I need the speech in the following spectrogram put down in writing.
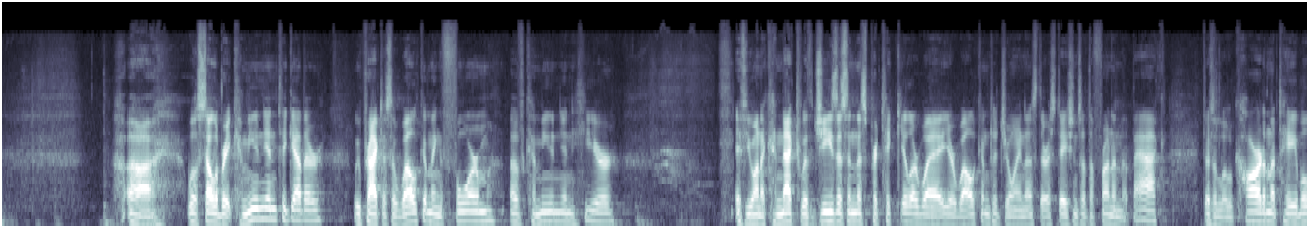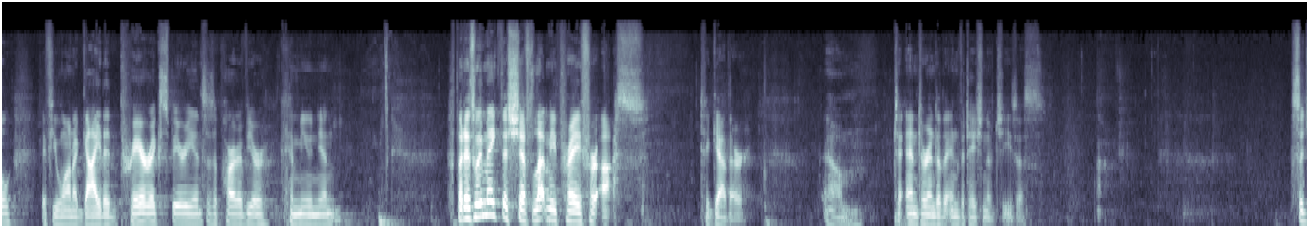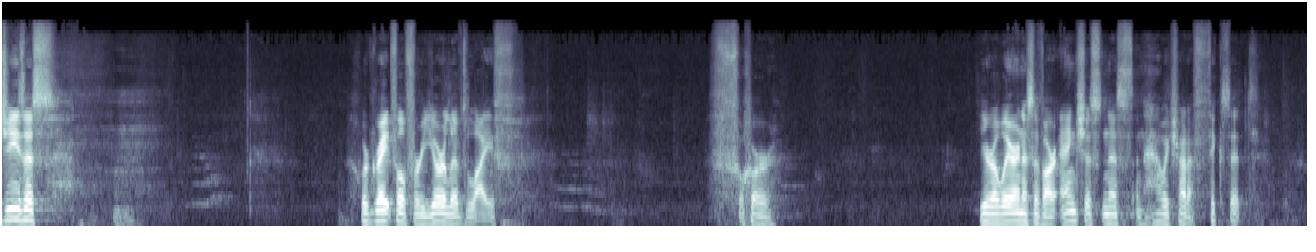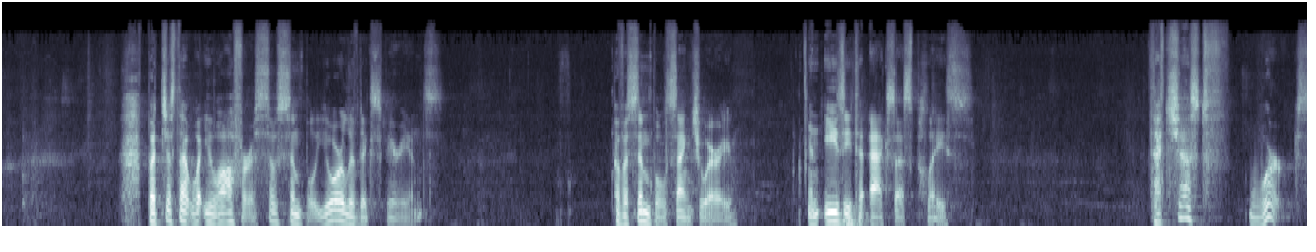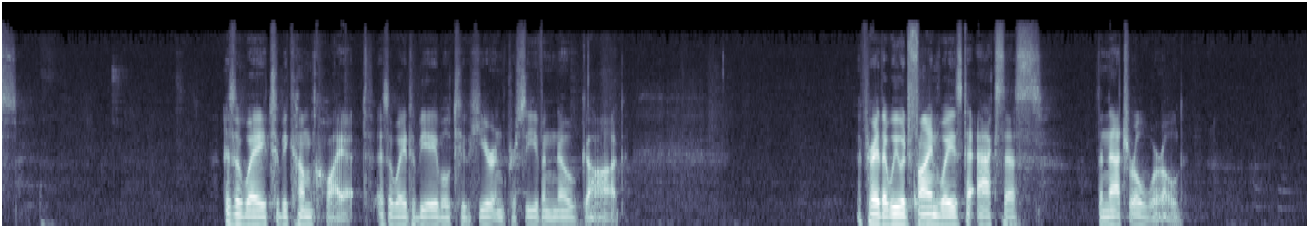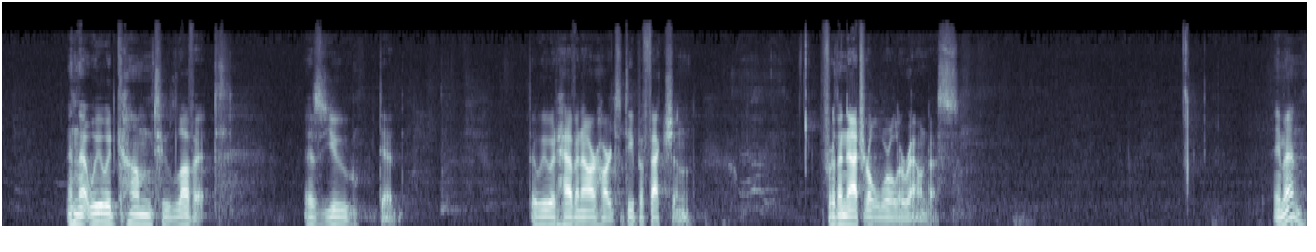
Uh, we'll celebrate communion together. We practice a welcoming form of communion here. If you want to connect with Jesus in this particular way, you're welcome to join us. There are stations at the front and the back. There's a little card on the table if you want a guided prayer experience as a part of your communion. But as we make this shift, let me pray for us together um, to enter into the invitation of Jesus. So, Jesus, we're grateful for your lived life, for your awareness of our anxiousness and how we try to fix it. But just that what you offer is so simple your lived experience of a simple sanctuary, an easy to access place that just works as a way to become quiet, as a way to be able to hear and perceive and know God. I pray that we would find ways to access the natural world and that we would come to love it as you did. That we would have in our hearts deep affection for the natural world around us. Amen.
